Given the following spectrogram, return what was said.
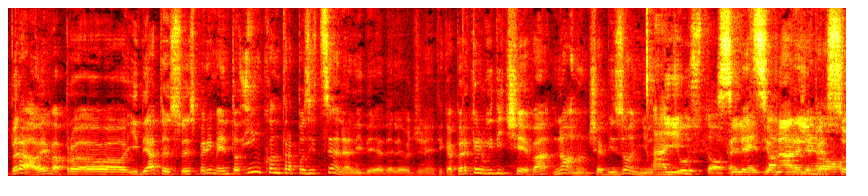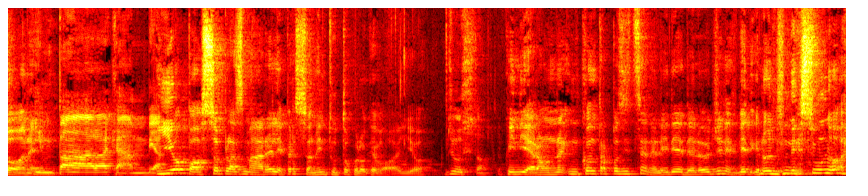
Però aveva pro- ideato il suo esperimento in contrapposizione all'idea dell'eugenetica, perché lui diceva: no, non c'è bisogno Ah, di giusto. selezionare le persone. Impara, cambia. Io posso plasmare le persone in tutto quello che voglio. Giusto. Quindi era un- in contrapposizione alle idee dell'eugenetica. Vedi che non, nessuno.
